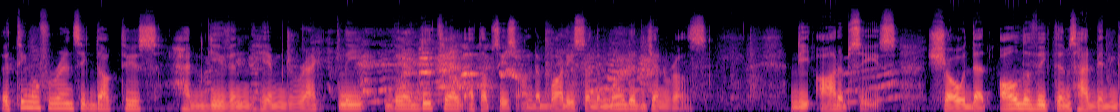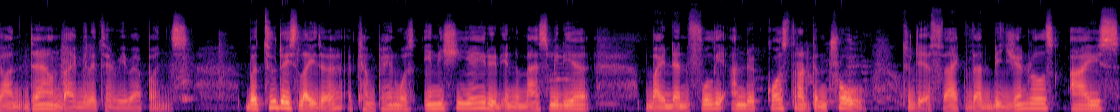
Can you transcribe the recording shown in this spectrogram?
a team of forensic doctors had given him directly their detailed autopsies on the bodies of the murdered generals. The autopsies showed that all the victims had been gunned down by military weapons. But two days later, a campaign was initiated in the mass media by then fully under Kostrad control to the effect that the generals' eyes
